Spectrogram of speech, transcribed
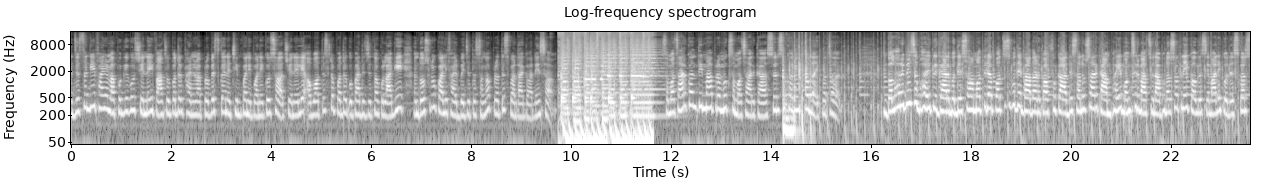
जितसँगै फाइनलमा पुगेको चेन्नई पाँचौं पटक फाइनलमा प्रवेश गर्ने टिम पनि बनेको छ। चेन्नईले अब तेस्रो पटक उपाधि जित्नको लागि दोस्रो क्वालिफायर विजेतासँग प्रतिस्पर्धा गर्नेछ। समाचारको अन्तिममा प्रमुख समाचारका शीर्षकहरू पुनः एकपटक। दलहरूबीच भएको एघार बुधे सहमति र पच्चिस बुधे बादल कफुका आदेश अनुसार काम भए मङ्सिरमा चुनाव हुन सक्ने कंग्रेस एमालेको निष्कर्ष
